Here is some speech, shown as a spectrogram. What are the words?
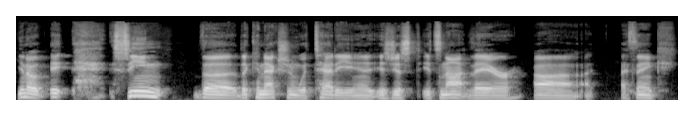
you know, it, seeing the the connection with Teddy is just it's not there. Uh, I, I think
